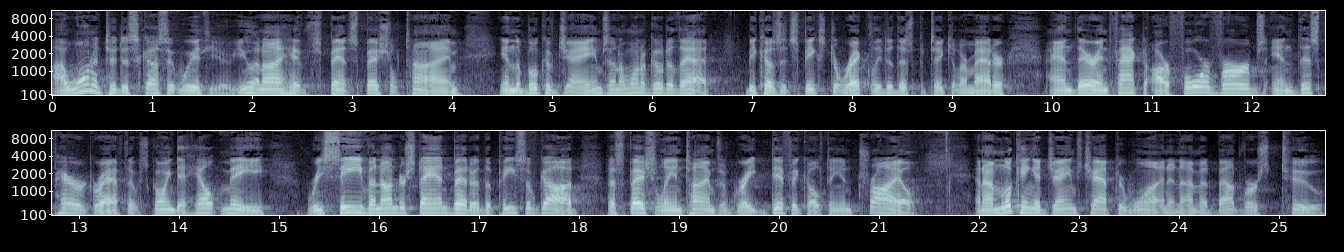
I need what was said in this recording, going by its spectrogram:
I wanted to discuss it with you. You and I have spent special time in the book of James, and I want to go to that because it speaks directly to this particular matter. And there, in fact, are four verbs in this paragraph that's going to help me receive and understand better the peace of God, especially in times of great difficulty and trial. And I'm looking at James chapter 1, and I'm at about verse 2.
